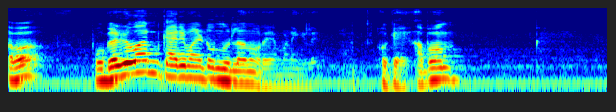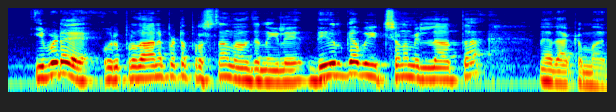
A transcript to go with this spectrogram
അപ്പോൾ പുകഴുവാൻ കാര്യമായിട്ടൊന്നുമില്ല എന്ന് പറയാൻ വേണമെങ്കിൽ. ഓക്കെ അപ്പം ഇവിടെ ഒരു പ്രധാനപ്പെട്ട പ്രശ്നം എന്താണെന്ന് വെച്ചിട്ടുണ്ടെങ്കിൽ ദീർഘവീക്ഷണമില്ലാത്ത നേതാക്കന്മാർ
